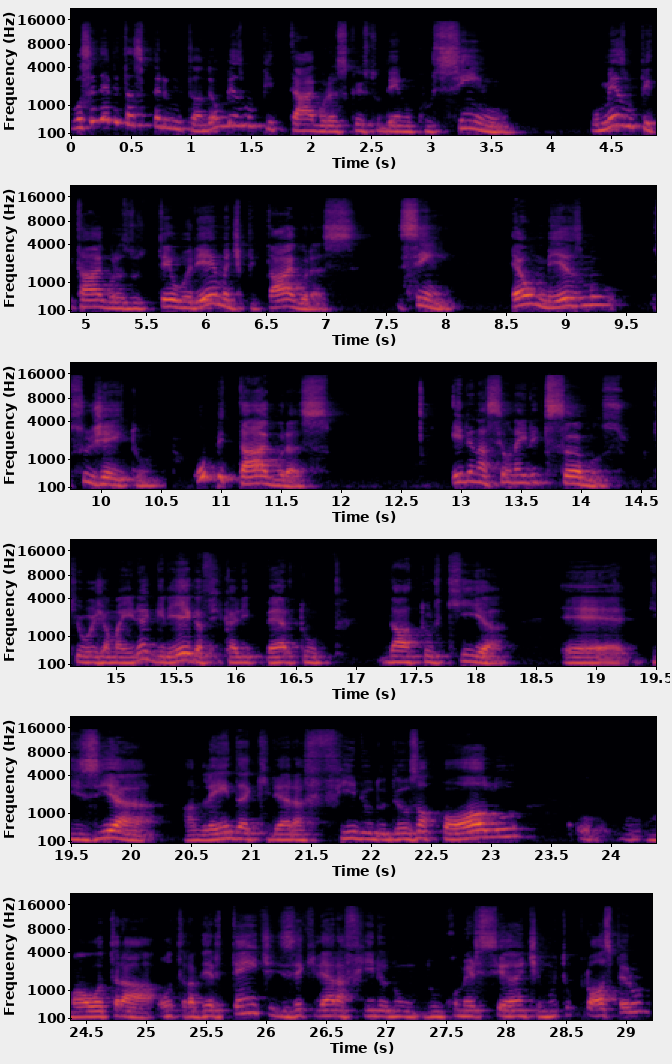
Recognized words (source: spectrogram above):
Você deve estar se perguntando: é o mesmo Pitágoras que eu estudei no cursinho? O mesmo Pitágoras do Teorema de Pitágoras? Sim, é o mesmo sujeito. O Pitágoras, ele nasceu na ilha de Samos, que hoje é uma ilha grega, fica ali perto da Turquia. É, dizia a lenda que ele era filho do deus Apolo, uma outra, outra vertente, dizer que ele era filho de um, de um comerciante muito próspero.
